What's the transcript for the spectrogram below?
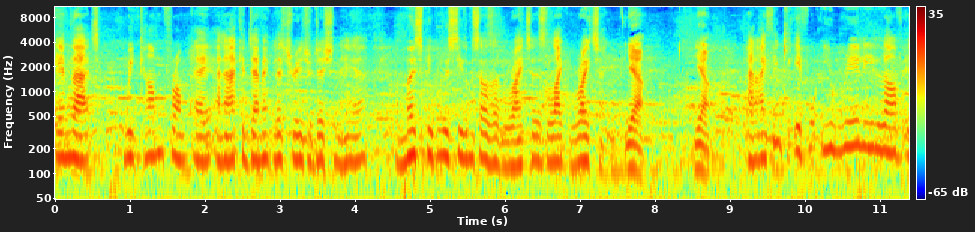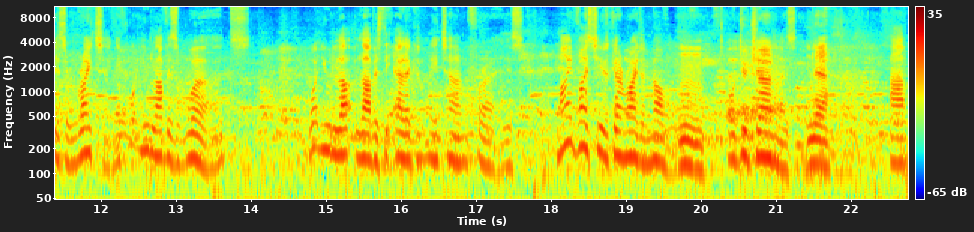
In that we come from a, an academic literary tradition here, and most people who see themselves as writers like writing. yeah yeah And I think if what you really love is writing, if what you love is words, what you lo- love is the elegantly turned phrase, my advice to you is go and write a novel mm. or do journalism. yeah um,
